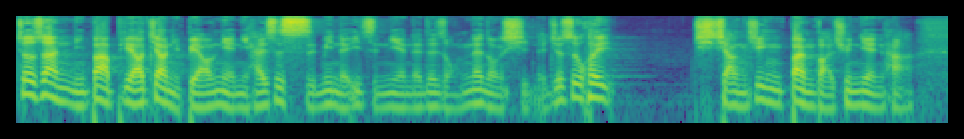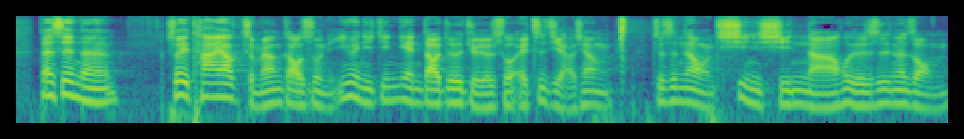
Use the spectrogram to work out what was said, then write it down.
就算你爸不要叫你不要念，你还是死命的一直念的那种那种型的，就是会想尽办法去念他。但是呢，所以他要怎么样告诉你？因为你已经念到，就是觉得说，哎，自己好像 就是那种信心啊，或者是那种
